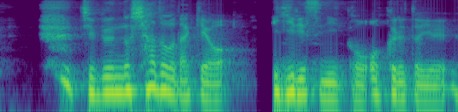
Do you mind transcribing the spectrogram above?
自分のシャドウだけをイギリスにこう送るという。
